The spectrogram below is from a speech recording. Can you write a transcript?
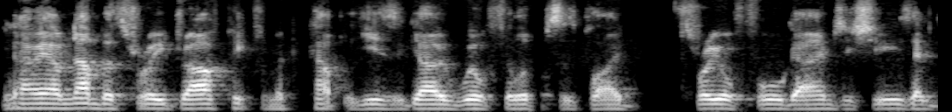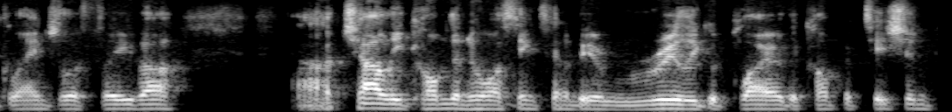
you know, our number three draft pick from a couple of years ago, Will Phillips, has played three or four games this year. He's had glandular fever. Uh, Charlie Comben, who I think is going to be a really good player of the competition,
